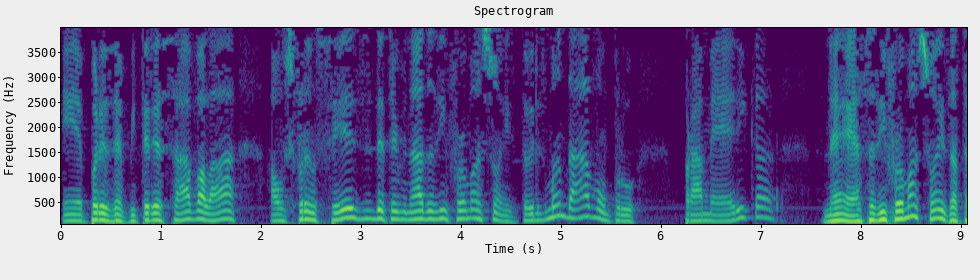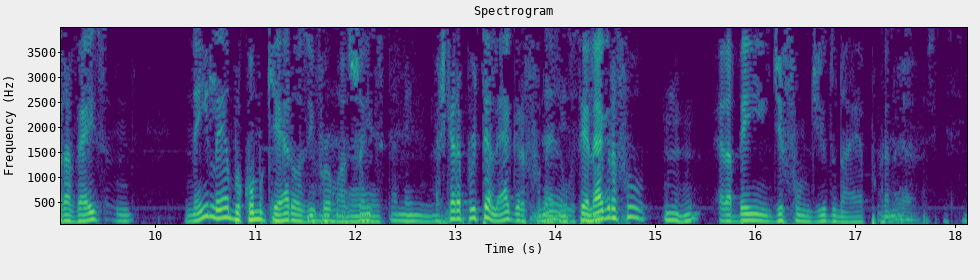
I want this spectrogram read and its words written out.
É, por exemplo, interessava lá aos franceses determinadas informações. Então eles mandavam para a América né, essas informações através nem lembro como que eram as informações. É, também... Acho que era por telégrafo, né? O telégrafo Uhum. era bem difundido na época, né? Acho que sim.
